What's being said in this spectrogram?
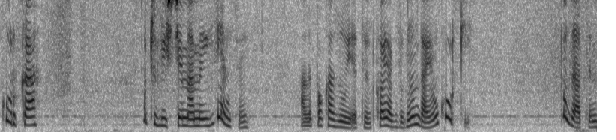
Kurka. Oczywiście mamy ich więcej, ale pokazuję tylko, jak wyglądają kurki. Poza tym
